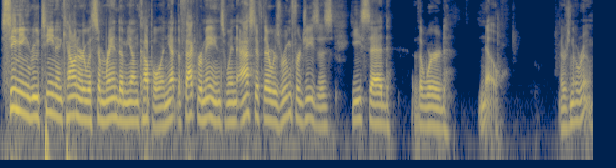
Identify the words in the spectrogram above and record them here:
seeming routine encounter with some random young couple. And yet the fact remains when asked if there was room for Jesus, he said the word no. There's no room.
